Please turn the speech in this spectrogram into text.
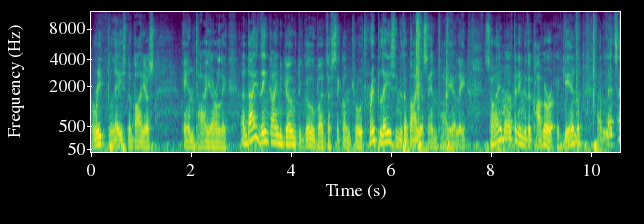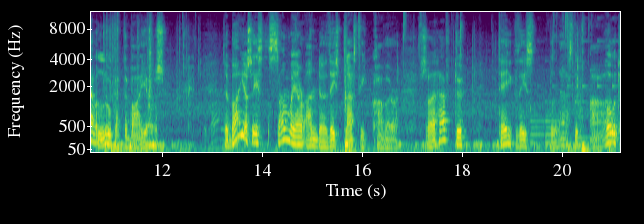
replace the BIOS entirely. And I think I'm going to go by the second route, replacing the BIOS entirely. So I'm opening the cover again and let's have a look at the BIOS. The BIOS is somewhere under this plastic cover. So I have to take this plastic out.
